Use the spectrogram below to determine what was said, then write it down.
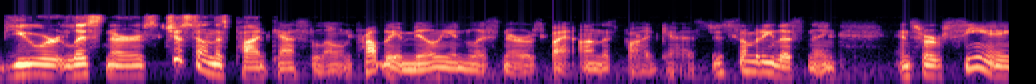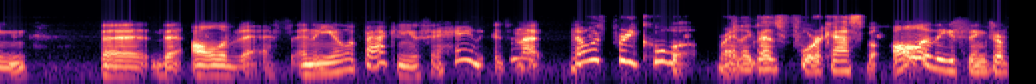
viewer listeners just on this podcast alone, probably a million listeners by on this podcast, just somebody listening and sort of seeing the, the all of this. And then you look back and you say hey isn't that that was pretty cool right? Like that's forecastable all of these things are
